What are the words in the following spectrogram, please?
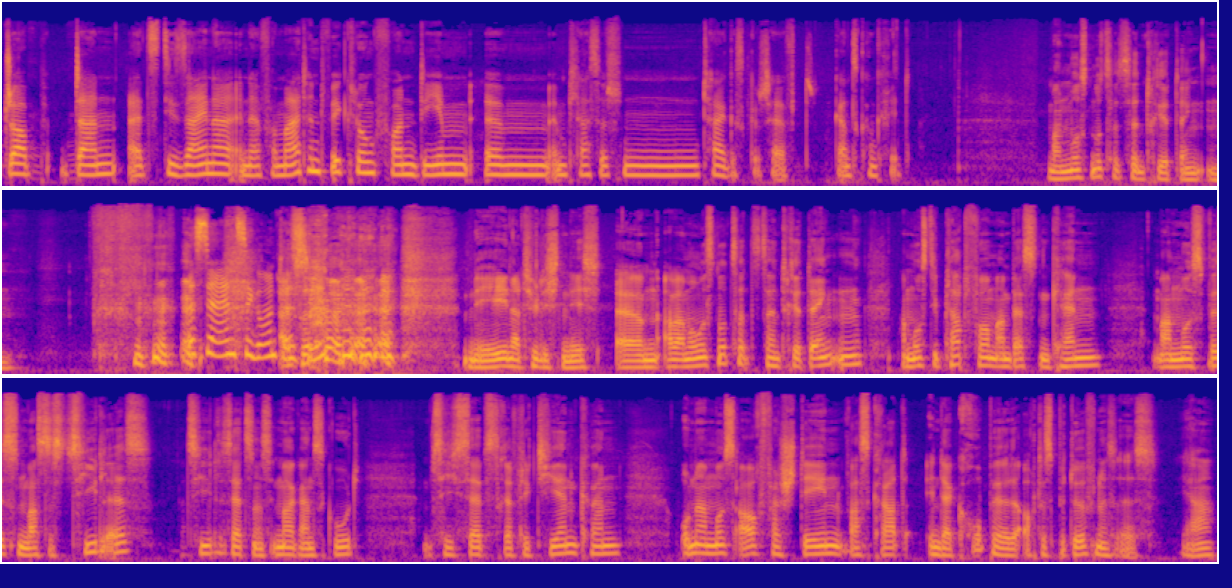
Job dann als Designer in der Formatentwicklung von dem im, im klassischen Tagesgeschäft, ganz konkret? Man muss nutzerzentriert denken. Das ist der einzige Unterschied. Also, nee, natürlich nicht. Ähm, aber man muss nutzerzentriert denken, man muss die Plattform am besten kennen, man muss wissen, was das Ziel ist Ziele setzen ist immer ganz gut, sich selbst reflektieren können. Und man muss auch verstehen, was gerade in der Gruppe auch das Bedürfnis ist. Ja,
